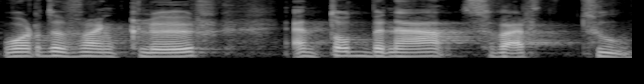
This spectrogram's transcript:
worden van kleur en tot bijna zwart toe.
